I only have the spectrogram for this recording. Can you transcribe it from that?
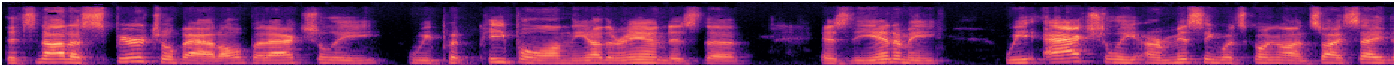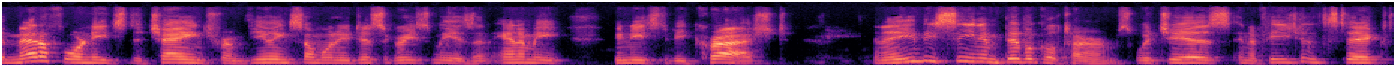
that's not a spiritual battle, but actually we put people on the other end as the, as the enemy, we actually are missing what's going on. So I say the metaphor needs to change from viewing someone who disagrees with me as an enemy who needs to be crushed. And they need to be seen in biblical terms, which is in Ephesians 6,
